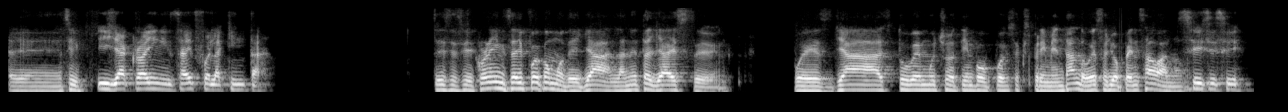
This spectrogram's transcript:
eh, sí, Y ya Crying Inside fue la quinta. Sí, sí, sí. Crying Inside fue como de ya, la neta ya este, pues ya estuve mucho tiempo pues experimentando eso, yo pensaba, ¿no? Sí, sí, sí.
